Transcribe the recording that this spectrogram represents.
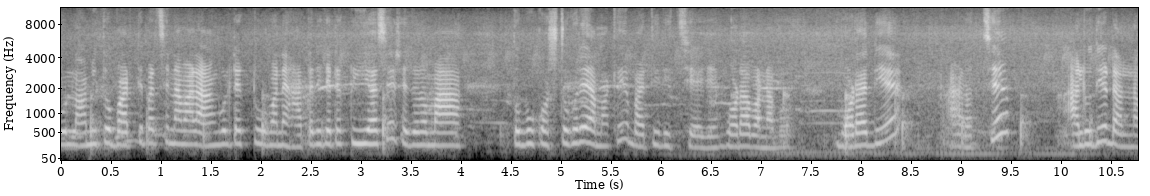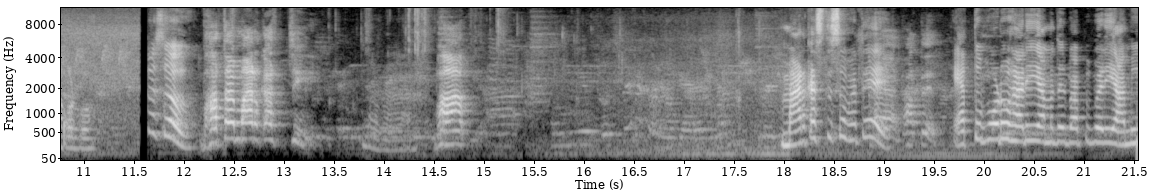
বলল, আমি তো বাড়তে পারছি না, আমার আঙুলটা একটু মানে হাতারি যেটা একটু ই আছে, সেজন্য মা তবু কষ্ট করে আমাকে বাটি দিচ্ছে, এই যে বড়া বানাবো। বড়া দিয়ে আর হচ্ছে আলু দিয়ে ডালনা করব? ভাতে মার কাচ্ছি ভাত। মার কাছতেছো ভাতে? ভাতে। এত বড় হাড়ি আমাদের বাপের বাড়ি আমি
